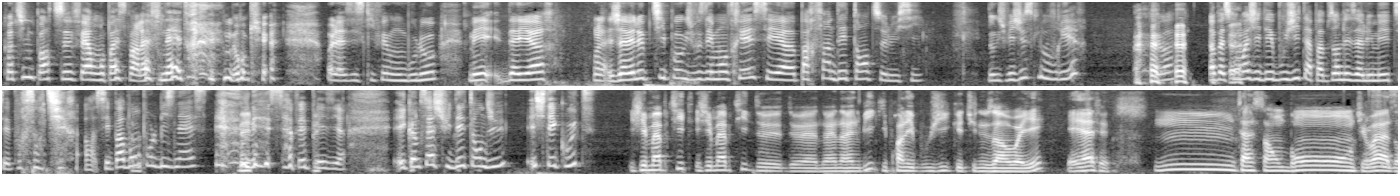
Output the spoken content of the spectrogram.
quand une porte se ferme, on passe par la fenêtre. Donc voilà, c'est ce qui fait mon boulot. Mais d'ailleurs, voilà, j'avais le petit pot que je vous ai montré, c'est euh, parfum détente celui-ci. Donc je vais juste l'ouvrir Tu vois ah, parce que moi j'ai des bougies, t'as pas besoin de les allumer tu sais, pour sentir. Alors c'est pas bon pour le business, mais, ça fait plaisir. Et comme ça, je suis détendue et je t'écoute. J'ai ma petite, j'ai ma petite de, de, de qui prend les bougies que tu nous as envoyées et elle fait, hum, ça sent bon, tu vois. Ça,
